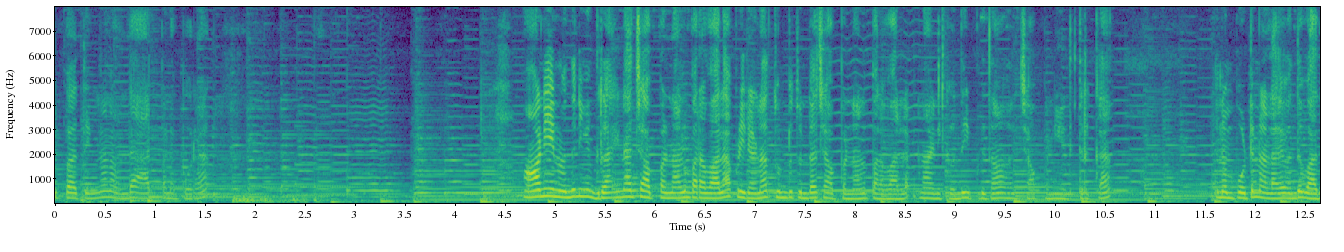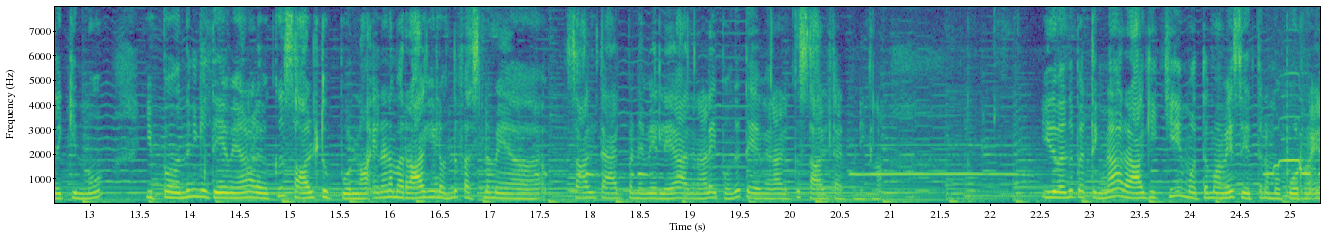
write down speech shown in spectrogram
இப்போ பார்த்திங்கன்னா நான் வந்து ஆட் பண்ண போகிறேன் ஆனியன் வந்து நீங்கள் கிரைனாக சாப் பண்ணாலும் பரவாயில்ல அப்படி இல்லைனா துண்டு துண்டாக சாப் பண்ணாலும் பரவாயில்ல. நான் இன்றைக்கி வந்து இப்படி தான் சாப் பண்ணி எடுத்திருக்கேன். நம்ம போட்டு நல்லாவே வந்து வதக்கிடணும். இப்போ வந்து நீங்கள் தேவையான அளவுக்கு சால்ட் உப்பு போடலாம். ஏன்னா நம்ம ராகியில் வந்து ஃபஸ்ட் நம்ம சால்ட் ஆட் பண்ணவே இல்லையா? அதனால் இப்போ வந்து தேவையான அளவுக்கு சால்ட் ஆட் பண்ணிக்கலாம். இது வந்து பார்த்திங்கன்னா ராகிக்கு மொத்தமாகவே சேர்த்து நம்ம போடுறோம்.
